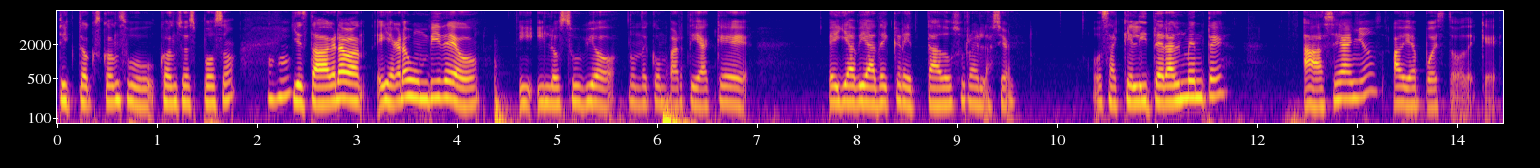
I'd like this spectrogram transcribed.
TikToks con su, con su esposo y estaba grabando, ella grabó un video y, y lo subió donde compartía que ella había decretado su relación. O sea, que literalmente hace años había puesto de que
